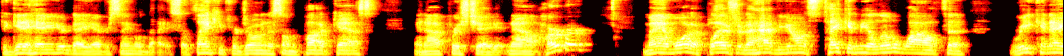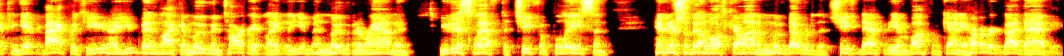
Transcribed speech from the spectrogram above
to get ahead of your day every single day. So thank you for joining us on the podcast, and I appreciate it. Now, Herbert, man, what a pleasure to have you on. It's taken me a little while to reconnect and get back with you. You know, you've been like a moving target lately. You've been moving around, and you just left the chief of police in Hendersonville, North Carolina, moved over to the chief deputy in Buncombe County. Herbert, glad to have you.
